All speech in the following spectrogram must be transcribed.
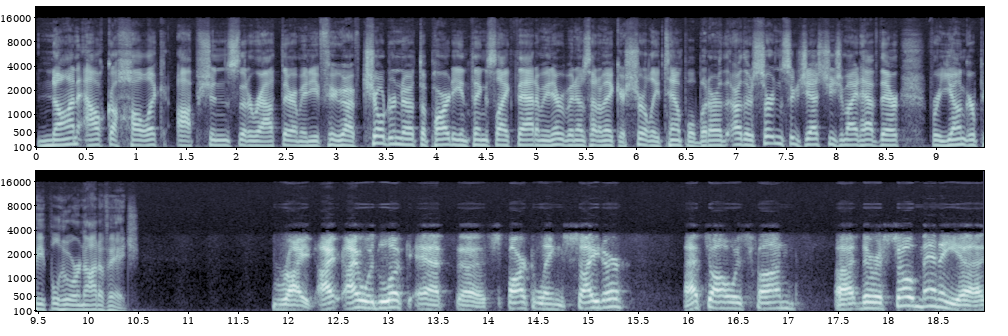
non-alcoholic options that are out there? I mean, if you have children at the party and things like that, I mean, everybody knows how to make a Shirley Temple, but are, are there certain suggestions you might have there for younger people who are not of age? Right. I, I would look at uh, sparkling cider. That's always fun. Uh, there are so many, uh,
